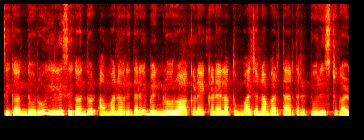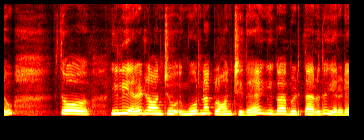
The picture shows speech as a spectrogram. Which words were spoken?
ಸಿಗಂದೂರು. ಇಲ್ಲಿ ಸಿಗಂದೂರು ಅಮ್ಮನವರಿದ್ದಾರೆ. ಬೆಂಗಳೂರು ಆ ಕಡೆ ಈ ಕಡೆ ಎಲ್ಲ ತುಂಬ ಜನ ಬರ್ತಾ ಇರ್ತಾರೆ ಟೂರಿಸ್ಟ್ಗಳು ಸೊ ಇಲ್ಲಿ ಎರಡು ಲಾಂಚು ಮೂರ್ನಾಲ್ಕು ಲಾಂಚ್ ಇದೆ. ಈಗ ಬಿಡ್ತಾ ಇರೋದು ಎರಡೇ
